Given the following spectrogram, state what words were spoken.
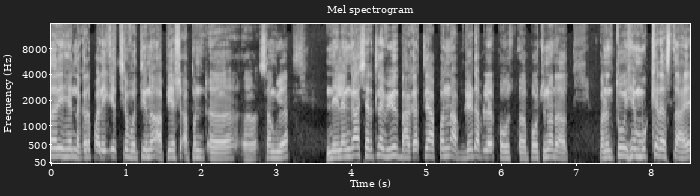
तर हे नगरपालिकेच्या वतीनं अपयश आपण सांगूया. निलंगा शहरातल्या विविध भागातल्या आपण अपडेट आपल्याला पोहोच पोहोचणार आहोत. परंतु हे मुख्य रस्ता आहे.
